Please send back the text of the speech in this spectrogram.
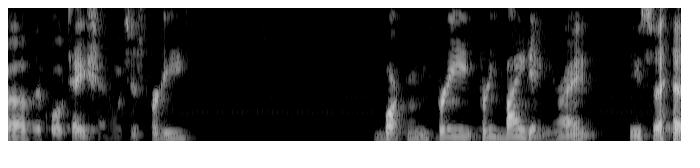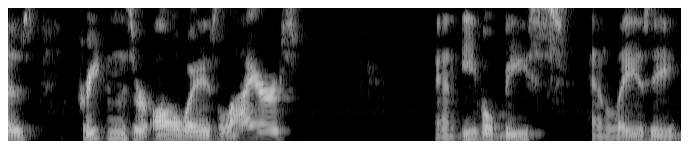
of the quotation, which is pretty pretty pretty biting, right? He says Cretans are always liars and evil beasts and lazy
